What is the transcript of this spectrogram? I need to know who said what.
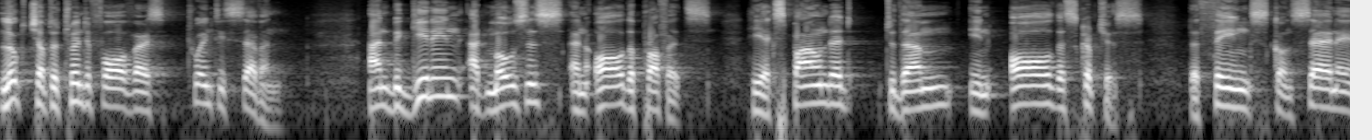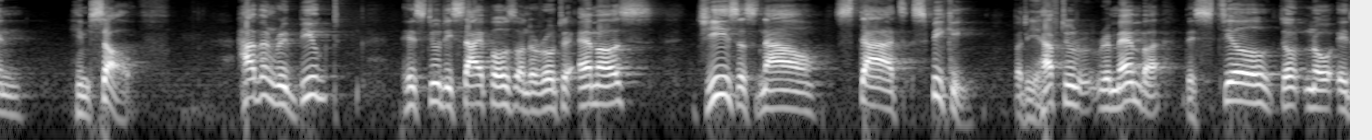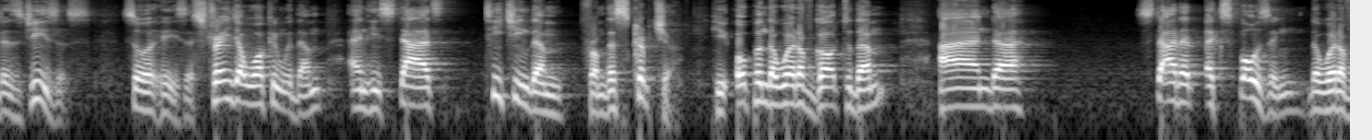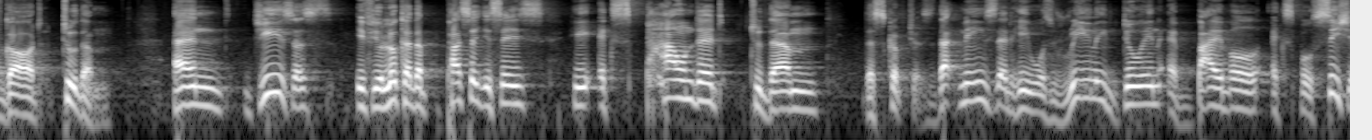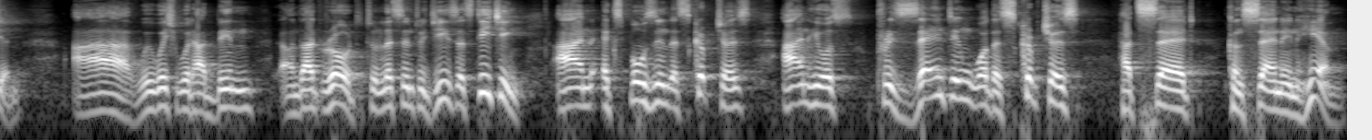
Speaker 1: Luke chapter 24, verse 27. And beginning at Moses and all the prophets, he expounded to them in all the scriptures the things concerning himself. Having rebuked his two disciples on the road to Emmaus, Jesus now starts speaking. But you have to remember, they still don't know it is Jesus. So he's a stranger walking with them, and he starts teaching them from the scripture. He opened the word of God to them and uh, started exposing the word of God to them. And Jesus, if you look at the passage, it says, he expounded to them the scriptures. That means that he was really doing a Bible exposition. Ah, we wish would have been on that road to listen to Jesus teaching and exposing the scriptures, and he was presenting what the scriptures had said concerning him.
